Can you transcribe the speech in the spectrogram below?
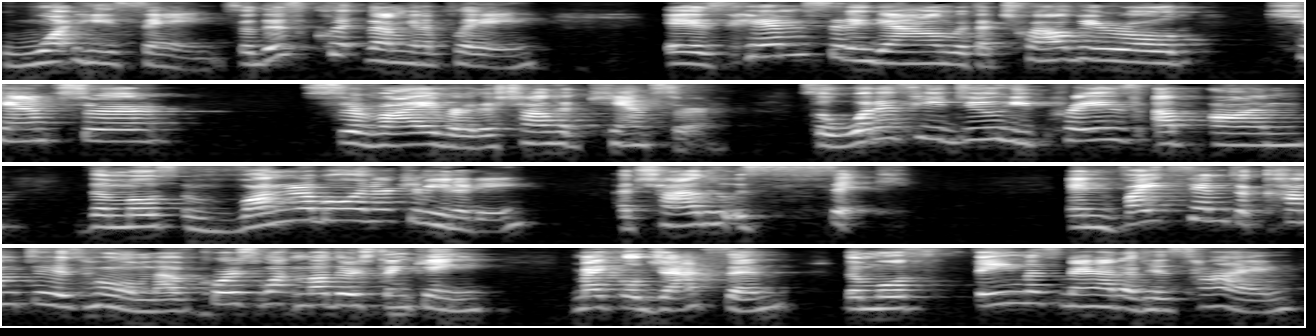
what he's saying. So, this clip that I'm going to play is him sitting down with a 12 year old cancer survivor. This child had cancer. So, what does he do? He preys up on the most vulnerable in our community, a child who is sick, invites him to come to his home. Now, of course, what mother's thinking Michael Jackson, the most famous man of his time,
